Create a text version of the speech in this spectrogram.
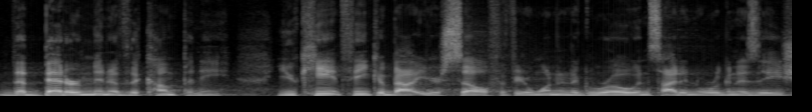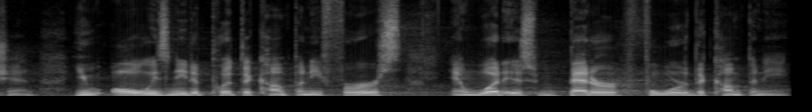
the betterment of the company. You can't think about yourself if you're wanting to grow inside an organization. You always need to put the company first and what is better for the company.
